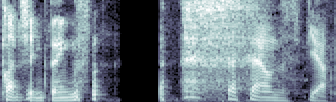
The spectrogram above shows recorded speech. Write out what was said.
punching things. that sounds yeah.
